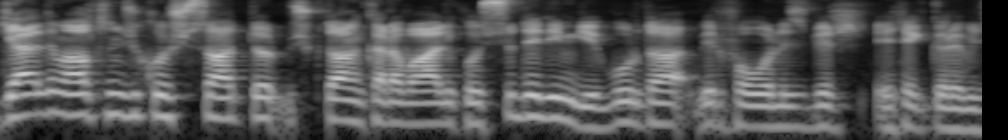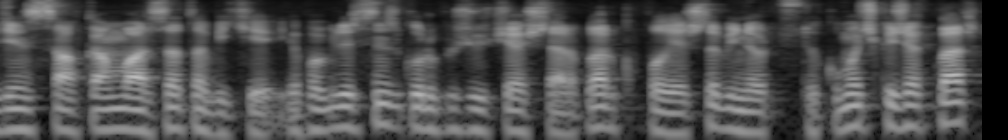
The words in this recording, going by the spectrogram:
Geldim 6. koşu saat 4.30'da Ankara Vali koşusu. Dediğim gibi burada bir favoriniz bir tek görebileceğiniz safkan varsa tabii ki yapabilirsiniz. Grup 3 3 yaşlı Araplar kupalı yarışta 1400'te kuma çıkacaklar.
